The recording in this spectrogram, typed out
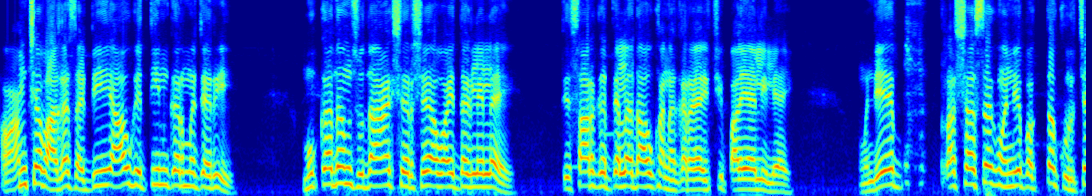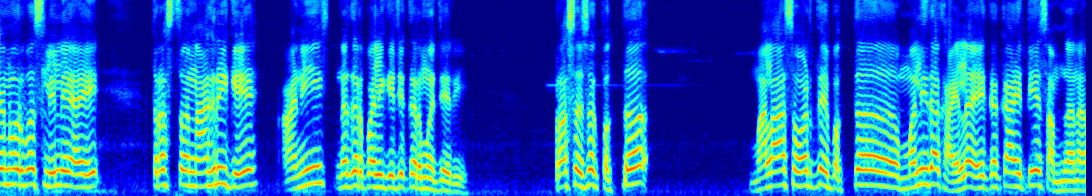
आमच्या भागासाठी अवघे तीन कर्मचारी मुकादम सुद्धा अक्षरशः वैतागलेला आहे. ते सारखं त्याला दवाखाना करायची पाळी आलेली आहे. म्हणजे प्रशासक म्हणजे फक्त खुर्च्यांवर बसलेले आहे त्रस्त नागरिक आहे आणि नगरपालिकेचे कर्मचारी प्रशासक फक्त मला असं वाटतंय फक्त मलिदा खायला आहे का काय ते समजाना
